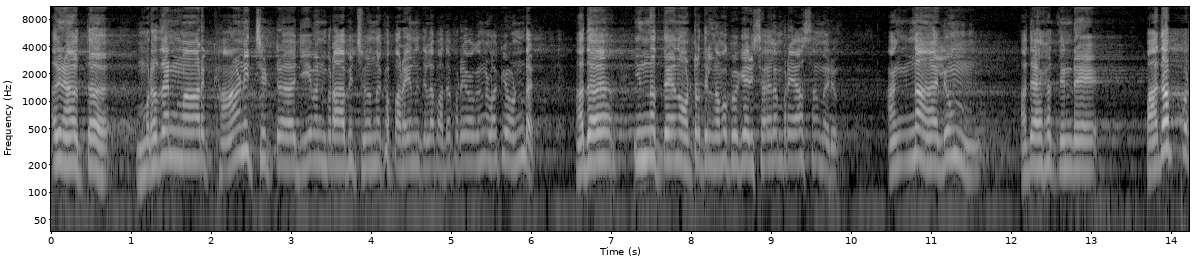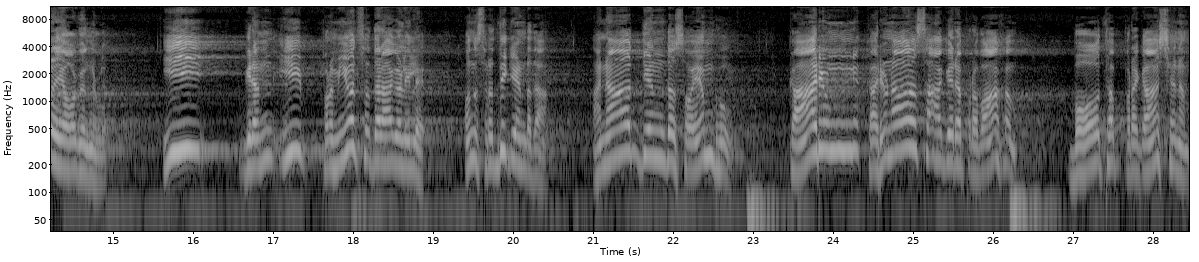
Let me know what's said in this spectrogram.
അതിനകത്ത് മൃതന്മാർ കാണിച്ചിട്ട് ജീവൻ പ്രാപിച്ചു എന്നൊക്കെ പറയുന്ന ചില പദപ്രയോഗങ്ങളൊക്കെ ഉണ്ട്. അത് ഇന്നത്തെ നോട്ടത്തിൽ നമുക്കൊക്കെ ഒരു ശകലം പ്രയാസം വരും. എന്നാലും അദ്ദേഹത്തിന്റെ പദപ്രയോഗങ്ങൾ ഈ ഗ്രന്ഥ ഈ പ്രമിയോത്സതരാകളിൽ ഒന്ന് ശ്രദ്ധിക്കേണ്ടതാ. അനാദ്യന്ത സ്വയംഭൂ കാരുണ്യ കരുണാസാഗര പ്രവാഹം ബോധപ്രകാശനം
